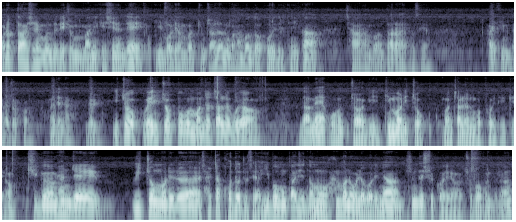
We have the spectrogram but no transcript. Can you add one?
어렵다 하시는 분들이 좀 많이 계시는데 이 머리 한번 좀 자르는 거 한 번 더 보여드릴 테니까 잘 한번 따라해 보세요. 화이팅입니다 무조건. 언제나 늘. 이쪽 왼쪽 부분 먼저 자르고요. 그 다음에 저기 뒷머리 쪽 먼저 자르는 거 보여드릴게요. 지금 현재 위쪽 머리를 살짝 걷어주세요. 이 부분까지 너무 한 번에 올려버리면 힘드실 거예요 초보분들은.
